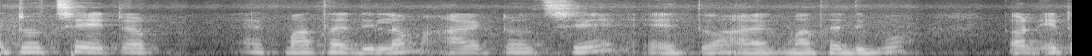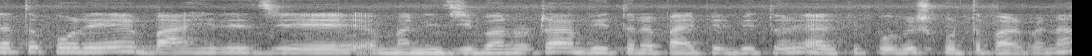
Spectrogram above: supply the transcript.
এটা হচ্ছে, এটা এক মাথায় দিলাম, আরেকটা হচ্ছে, এই তো আরেক মাথায় দিব। কারণ এটা তো করে বাহিরে যে মানে জীবাণুটা ভিতরে, পাইপের ভিতরে আর কি প্রবেশ করতে পারবে না।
